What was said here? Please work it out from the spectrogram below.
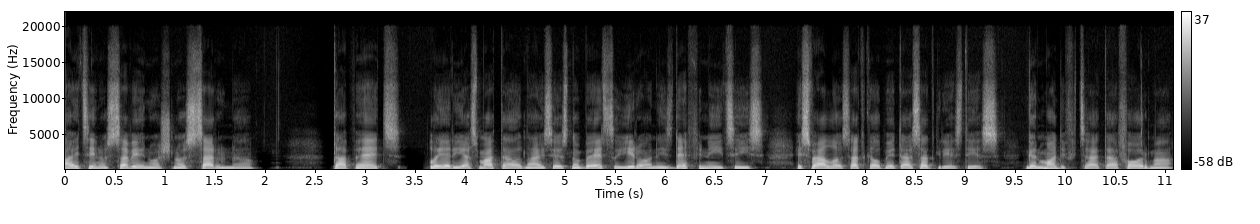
aicina uz savienošanos sarunā. Tāpēc, lai arī esmu attālinājusies no Bērslī ironijas definīcijas, es vēlos atkal pie tās atgriezties, gan modificētā formā,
